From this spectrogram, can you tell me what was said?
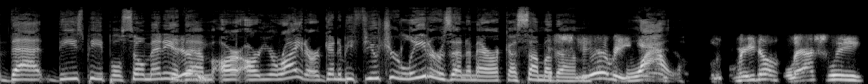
that these people, so many of Scary. them are, are you're right, are going to be future leaders in America. Some of them. Scary. Wow. And, Rita, lastly,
